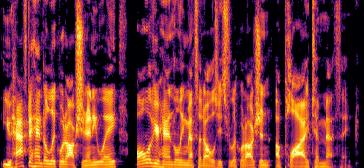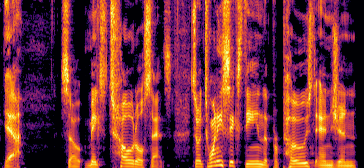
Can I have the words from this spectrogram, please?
you have to handle liquid oxygen anyway. All of your handling methodologies for liquid oxygen apply to methane. Yeah. So makes total sense. So in 2016, the proposed engine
